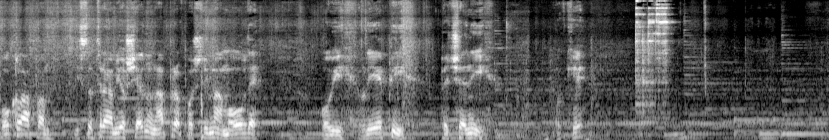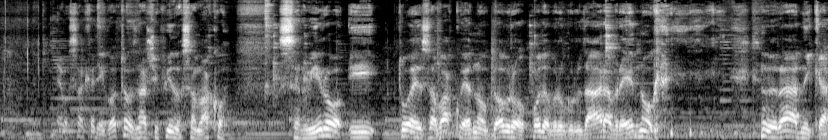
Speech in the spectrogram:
poklapam. Isto trebam još jednu napraviti, pošto imam ovdje ovih lijepih pečenih. Ok. Evo sad kad je gotovo, znači fino sam ovako servirao i to je za ovako jednog dobrog, podobrog rudara, vrednog radnika.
